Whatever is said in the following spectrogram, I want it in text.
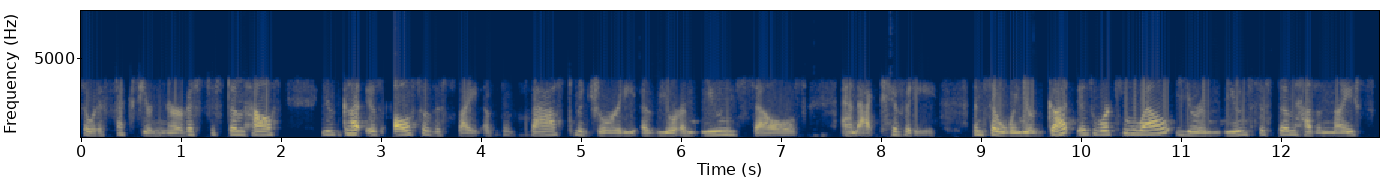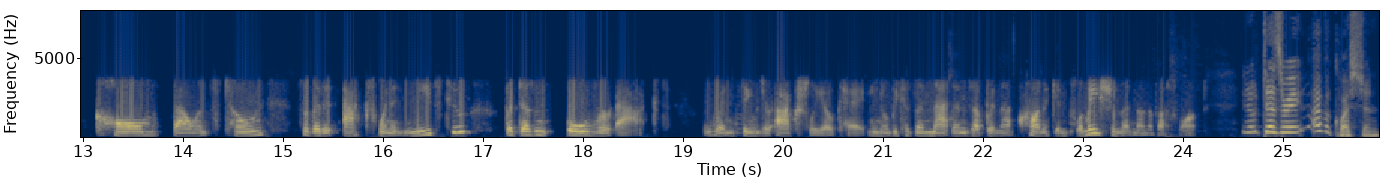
so it affects your nervous system health. Your gut is also the site of the vast majority of your immune cells and activity. And so when your gut is working well, your immune system has a nice, calm, balanced tone so that it acts when it needs to, but doesn't overact when things are actually okay, you know, because then that ends up in that chronic inflammation that none of us want. You know, Desiree, I have a question.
